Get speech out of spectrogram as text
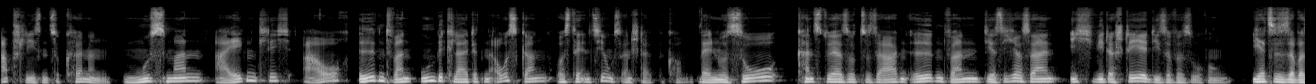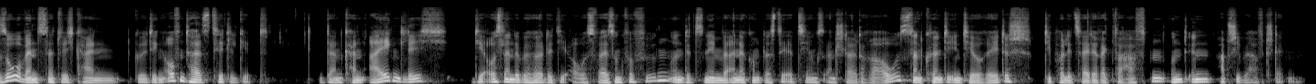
abschließen zu können, muss man eigentlich auch irgendwann unbegleiteten Ausgang aus der Entziehungsanstalt bekommen. Weil nur so kannst du ja sozusagen irgendwann dir sicher sein, ich widerstehe dieser Versuchung. Jetzt ist es aber so, wenn es natürlich keinen gültigen Aufenthaltstitel gibt, dann kann eigentlich die Ausländerbehörde die Ausweisung verfügen und jetzt nehmen wir an, er kommt aus der Erziehungsanstalt raus, dann könnte ihn theoretisch die Polizei direkt verhaften und in Abschiebehaft stecken.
